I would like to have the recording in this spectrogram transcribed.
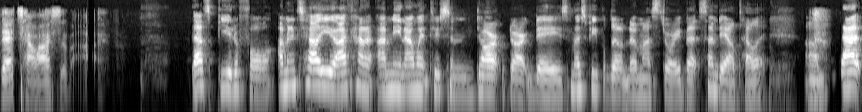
That's how I survive. That's beautiful. I'm going to tell you, I kind of, I mean, I went through some dark, dark days. Most people don't know my story, but someday I'll tell it. Um, that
